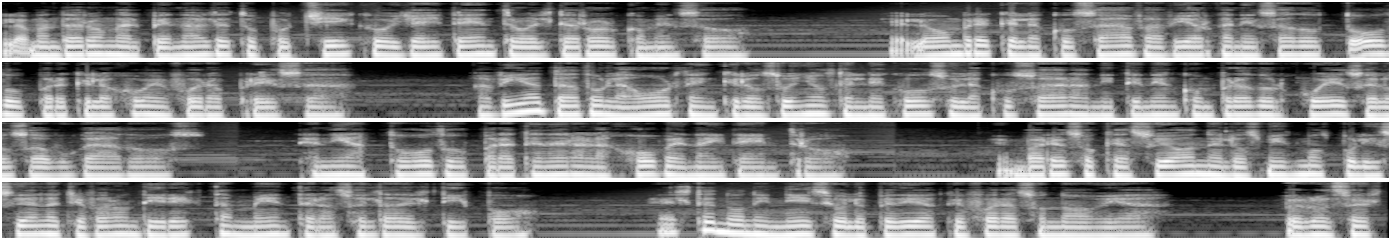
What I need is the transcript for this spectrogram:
La mandaron al penal de Topo Chico y ahí dentro el terror comenzó. El hombre que la acusaba había organizado todo para que la joven fuera presa. Había dado la orden que los dueños del negocio la acusaran y tenían comprado el juez y a los abogados. Tenía todo para tener a la joven ahí dentro. En varias ocasiones los mismos policías la llevaron directamente a la celda del tipo. Este en un inicio le pedía que fuera su novia, pero al ser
